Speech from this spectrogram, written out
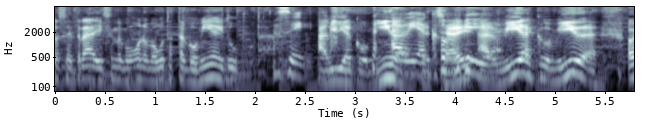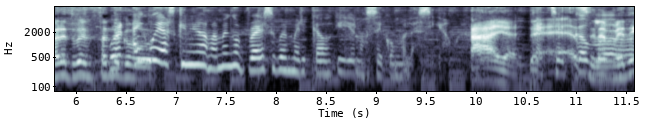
hacia atrás diciendo como, bueno, me gusta esta comida y tú, puta. Sí. Había comida. Había ¿cachai? comida. Había comida. Ahora tú pensando Bueno, como. hay weas que mi mamá me compró del supermercado que yo no sé cómo lo hacía, weón. Ah, ya. Eh, Se las metí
